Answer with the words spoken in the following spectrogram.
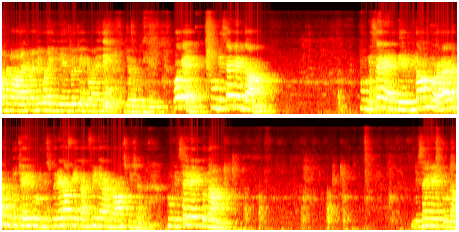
ఉండడం అలాంటివన్నీ కూడా ఈ ఏజ్లో చేయడం అనేది జరుగుతుంది. Okay to decided the to decide and they belong to adulthood to childhood this period of a confusion and transmission to decided to the decided to the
